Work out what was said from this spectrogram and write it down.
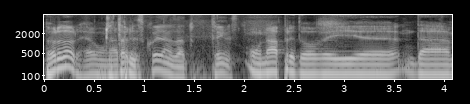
Dobro, dobro, evo unapred, 14, koji dan zato? 13. unapred ovaj, e, da,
